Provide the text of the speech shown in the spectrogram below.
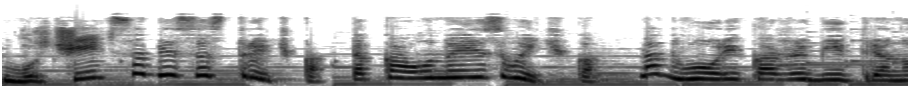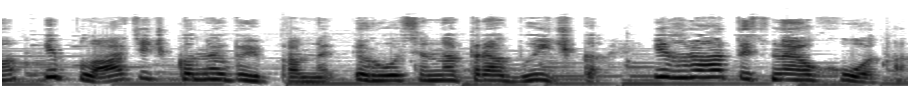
Бурчить собі сестричка, така у неї звичка. На дворі, каже, вітряно, і платічко не випране, і росяна травичка, і гратись неохота.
